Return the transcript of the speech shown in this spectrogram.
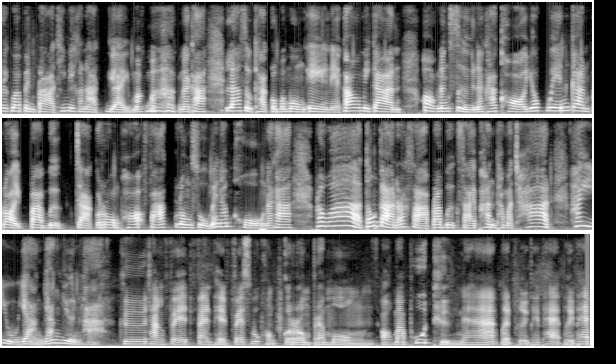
เรียกว่าเป็นปลาที่มีขนาดใหญ่มากๆนะคะ ล่าสุดค่ะกรมประมงเองเนี่ยก็มีการออกหนังสือนะคะ ขอยกเว้นการปล่อยปลาบึกจากโรงเพาะฟักลงสู่แม่น้ำโขงนะคะ เพราะว่าต้องการรักษาปลาบึกสายพันธุ์ธรรมชาติ ให้อยู่อย่างยั่งยืนค่ะคือทางเฟซแฟนเพจ Facebook ของกรมประมง ออกมาพูดถึงนะฮะ เปิดเผยเผยแพร่เผยแพร่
